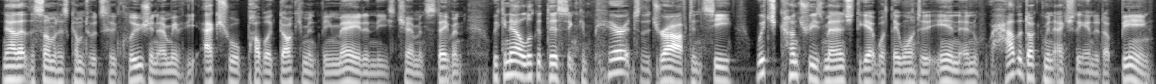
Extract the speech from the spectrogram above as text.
Now that the summit has come to its conclusion and we have the actual public document being made in the chairman's statement, we can now look at this and compare it to the draft and see which countries managed to get what they wanted in and how the document actually ended up being.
